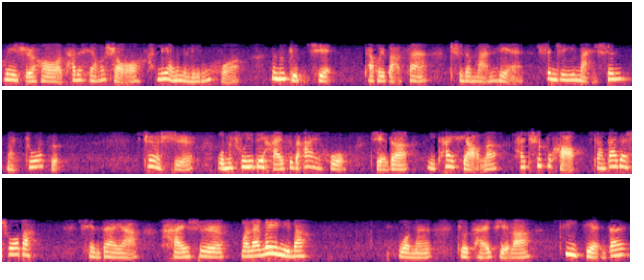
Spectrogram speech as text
那时候他的小手还没有那么灵活，那么准确，他会把饭。吃的满脸，甚至于满身、满桌子。这时，我们出于对孩子的爱护，觉得你太小了，还吃不好，长大再说吧。现在呀，还是我来喂你吧。我们就采取了既简单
